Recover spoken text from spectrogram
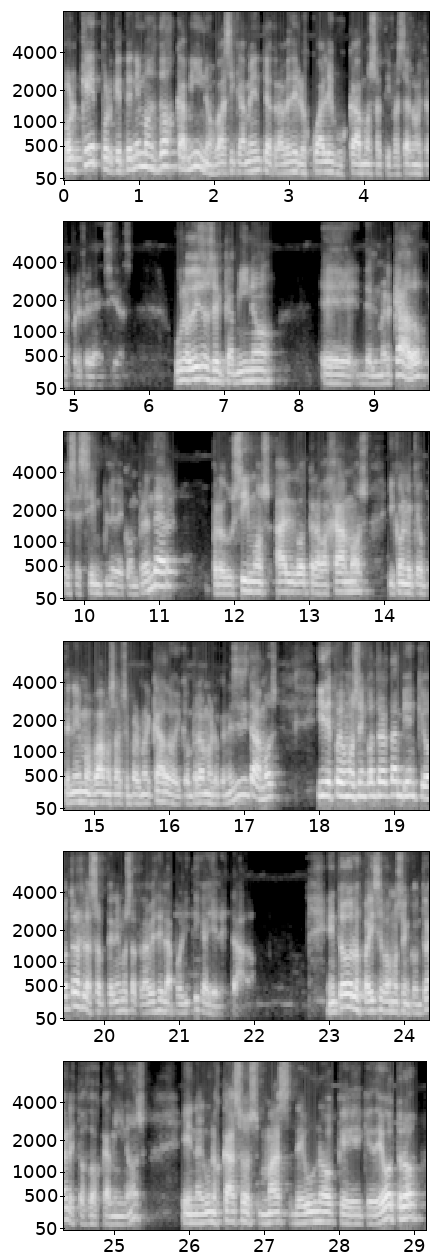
¿Por qué? Porque tenemos dos caminos, básicamente, a través de los cuales buscamos satisfacer nuestras preferencias. Uno de ellos es el camino eh, del mercado, ese es simple de comprender. Producimos algo, trabajamos y con lo que obtenemos vamos al supermercado y compramos lo que necesitamos. Y después vamos a encontrar también que otras las obtenemos a través de la política y el Estado. En todos los países vamos a encontrar estos dos caminos, en algunos casos más de uno que, que de otro,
